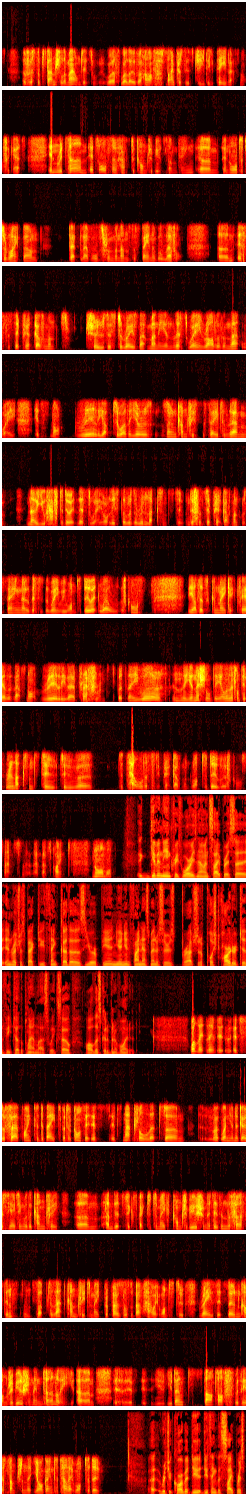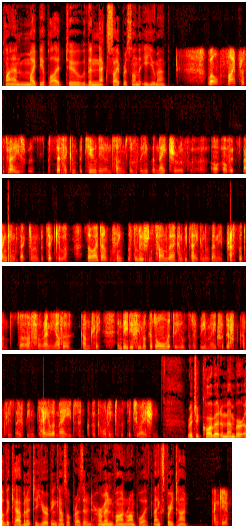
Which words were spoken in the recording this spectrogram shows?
of a substantial amount. It's worth well over half of Cyprus's GDP, let's not forget. In return, it also has to contribute something um, in order to write down debt levels from an unsustainable level. Um, if the Cypriot government chooses to raise that money in this way rather than that way, it's not really up to other Eurozone countries to say to them, no, you have to do it this way, or at least there was a reluctance to. And if the Cypriot government was saying, no, this is the way we want to do it, well, of course, the others can make it clear that that's not really their preference. But they were, in the initial deal, a little bit reluctant to to uh, to tell the Cypriot government what to do. Of course, that's uh, that, that's quite normal. Given the increased worries now in Cyprus, uh, in retrospect, do you think uh, those European Union finance ministers perhaps should have pushed harder to veto the plan last week so all this could have been avoided? Well, they, they, it's a fair point to debate, but of course it, it's it's natural that um, when you're negotiating with a country um, and it's expected to make a contribution, it is in the first instance up to that country to make proposals about how it wants to raise its own contribution internally. Um, it, it, you, you don't start off with the assumption that you're going to tell it what to do. Uh, Richard Corbett, do you, do you think the Cyprus plan might be applied to the next Cyprus on the EU map? Well, Cyprus is very specific and peculiar in terms of the, the nature of, uh, of its banking sector in particular. So I don't think the solutions found there can be taken as any precedent uh, for any other country. Indeed, if you look at all the deals that have been made for different countries, they've been tailor made according to the situation. Richard Corbett, a member of the cabinet to European Council President Herman Van Rompuy, thanks for your time. Thank you.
